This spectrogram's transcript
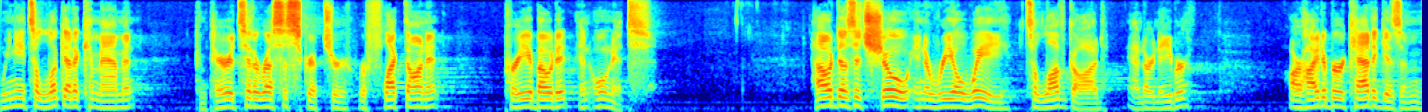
we need to look at a commandment, compare it to the rest of Scripture, reflect on it, pray about it, and own it. How does it show in a real way to love God and our neighbor? Our Heidelberg Catechism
